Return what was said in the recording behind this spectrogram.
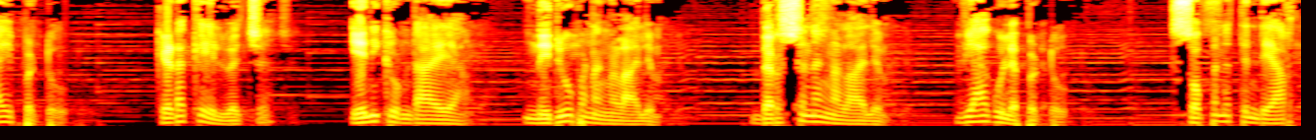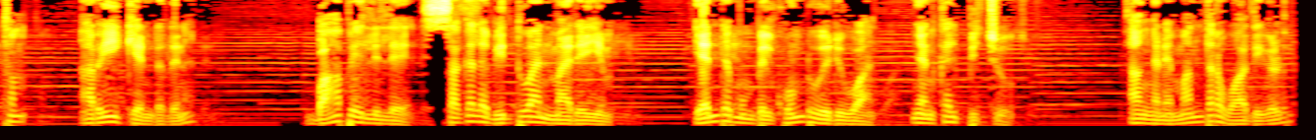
ഭയപ്പെട്ടു. കിടക്കയിൽ വെച്ച് എനിക്കുണ്ടായ നിരൂപണങ്ങളാലും ദർശനങ്ങളാലും വ്യാകുലപ്പെട്ടു. സ്വപ്നത്തിന്റെ അർത്ഥം അറിയിക്കേണ്ടതിന് ബാബേലിലെ സകല വിദ്വാൻമാരെയും എന്റെ മുമ്പിൽ കൊണ്ടുവരുവാൻ ഞാൻ കൽപ്പിച്ചു. അങ്ങനെ മന്ത്രവാദികളും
